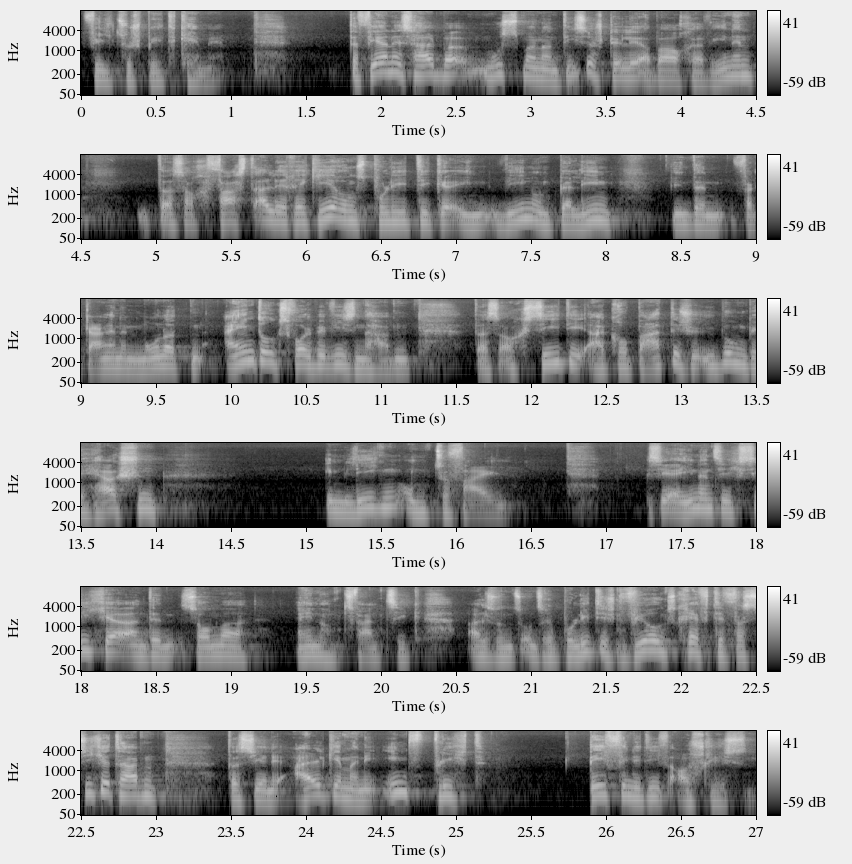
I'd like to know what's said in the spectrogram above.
viel zu spät käme. Der Fairness halber muss man an dieser Stelle aber auch erwähnen, dass auch fast alle Regierungspolitiker in Wien und Berlin in den vergangenen Monaten eindrucksvoll bewiesen haben, dass auch sie die akrobatische Übung beherrschen, im Liegen umzufallen. Sie erinnern sich sicher an den Sommer 21, als uns unsere politischen Führungskräfte versichert haben, dass sie eine allgemeine Impfpflicht definitiv ausschließen.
